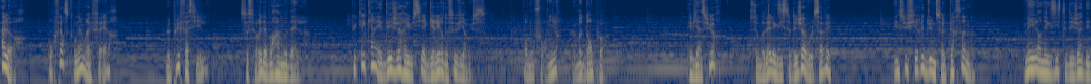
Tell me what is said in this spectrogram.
Alors, pour faire ce qu'on aimerait faire, le plus facile, ce serait d'avoir un modèle. Que quelqu'un ait déjà réussi à guérir de ce virus, pour nous fournir le mode d'emploi. Et bien sûr, ce modèle existe déjà, vous le savez. Il suffirait d'une seule personne. Mais il en existe déjà des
